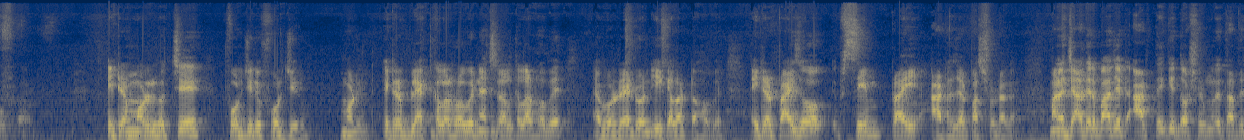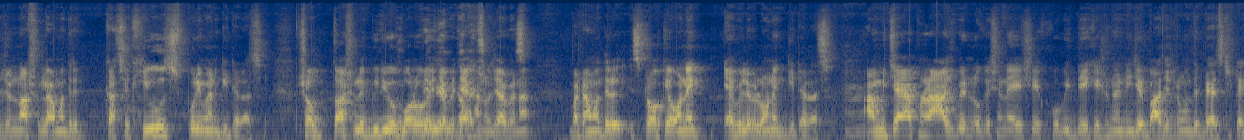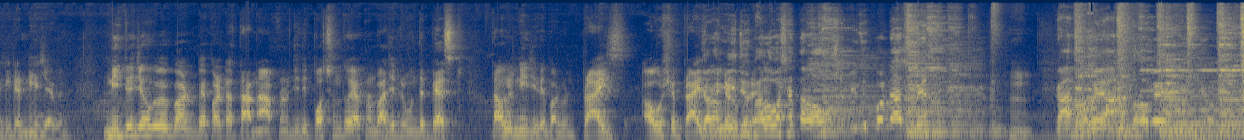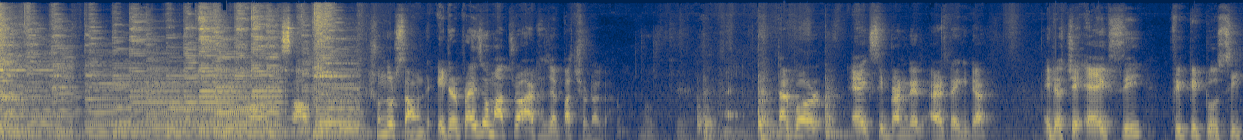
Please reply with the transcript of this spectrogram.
এটার মডেল হচ্ছে four zero four zero model এটার ব্ল্যাক কালার হবে ন্যাচারাল কালার হবে এবং রেড ওয়ান এই কালারটা হবে। এটার প্রাইসও সেম প্রায় আট হাজার পাঁচশো টাকা। মানে যাদের বাজেট আট থেকে দশের মধ্যে তাদের জন্য আসলে আমাদের কাছে হিউজ পরিমাণ গিটার আছে। সব তো আসলে ভিডিও বড় হয়ে যাবে দেখানো যাবে না। বাট আমাদের স্টকে অনেক অ্যাভেলেবেল অনেক গিটার আছে। আমি চাই আপনারা আসবেন লোকেশনে এসে খুবই দেখে শুনে নিজের বাজেটের মধ্যে বেস্ট একটা গিটার নিয়ে যাবেন। নিতে যে হবে ব্যাপার ব্যাপারটা তা না। আপনার যদি পছন্দ হয় আপনার বাজেটের মধ্যে বেস্ট তাহলে নিয়ে যেতে পারবেন। প্রাইস অবশ্যই প্রাইস যারা মিউজিক ভালোবাসে তারা অবশ্যই মিউজিক পয়েন্টে আসবেন হুম। গান হবে আনন্দ হবে. সুন্দর সাউন্ড এটার প্রাইসও মাত্র আট হাজার পাঁচশো টাকা। Okay. তারপর এক্সি ব্র্যান্ডের আরেকটা গিটার এটা হচ্ছে এক্সি fifty two C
